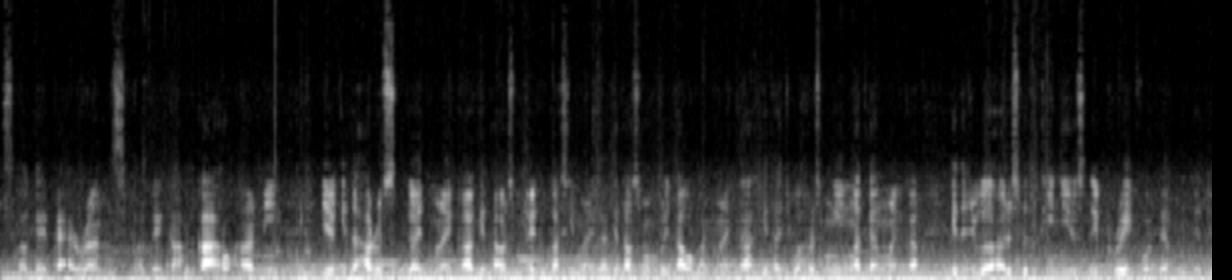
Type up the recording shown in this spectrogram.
sebagai parents, sebagai kakak rohani, ya kita harus guide mereka, kita harus mengedukasi mereka, kita harus memberitahukan mereka, kita juga harus mengingatkan mereka, kita juga harus continuously pray for them. Gitu.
